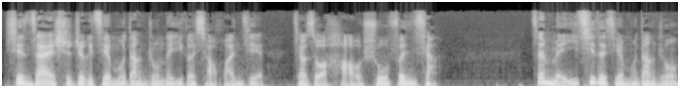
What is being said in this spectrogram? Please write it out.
现在是这个节目当中的一个小环节，叫做好书分享。在每一期的节目当中，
